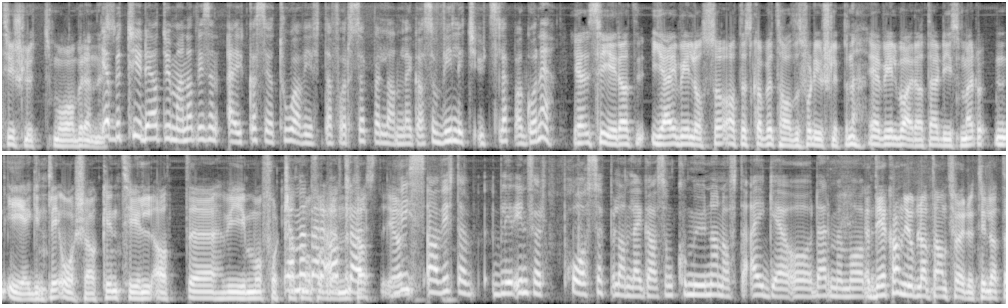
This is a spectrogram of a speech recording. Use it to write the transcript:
til slutt må brennes. Ja, betyr det at du mener at hvis en øker CO2-avgifta for søppelanleggene, så vil ikke utslippene gå ned? Jeg sier at jeg vil også at det skal betales for de utslippene. Jeg vil bare at det er de som er den egentlige årsaken til at eh, vi må fortsatt ja, må forbrenne plast. Ja. Hvis avgifta blir innført på søppelanleggene, som kommunene ofte eier og dermed må Det kan jo bl.a. føre til at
